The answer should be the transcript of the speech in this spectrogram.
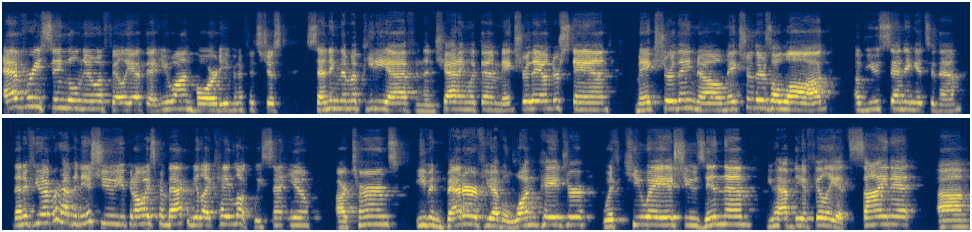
every single new affiliate that you onboard, even if it's just sending them a PDF and then chatting with them. Make sure they understand, make sure they know, make sure there's a log of you sending it to them. Then, if you ever have an issue, you can always come back and be like, hey, look, we sent you our terms. Even better, if you have a one pager with QA issues in them, you have the affiliate sign it. Um,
